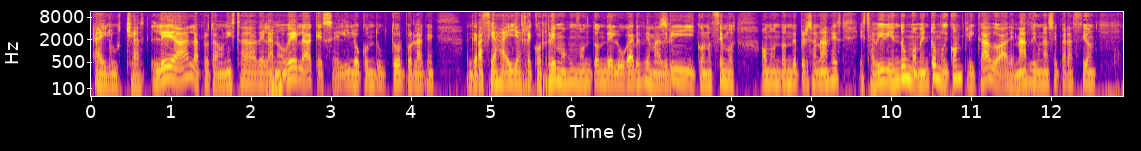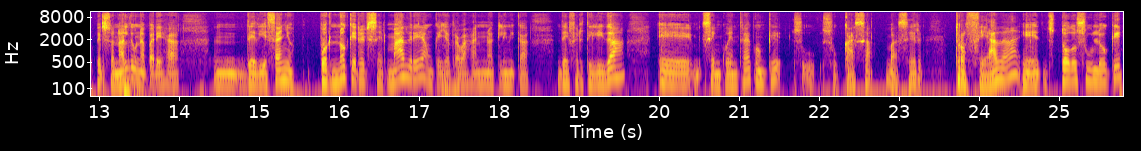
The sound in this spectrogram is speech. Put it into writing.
hay luchas. Lea, la protagonista de la novela, que es el hilo conductor por la que gracias a ella recorremos un montón de lugares de Madrid y conocemos a un montón de personajes, está viviendo un momento muy complicado, además de una separación personal de una pareja mm, de 10 años por no querer ser madre, aunque ella trabaja en una clínica de fertilidad, eh, se encuentra con que su, su casa va a ser troceada, eh, todo su bloque,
